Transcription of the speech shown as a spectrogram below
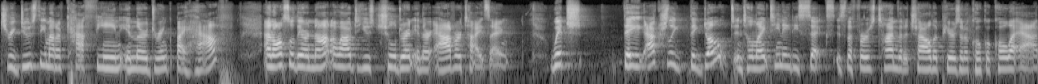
to reduce the amount of caffeine in their drink by half. And also, they are not allowed to use children in their advertising, which they actually they don't until 1986 is the first time that a child appears in a coca-cola ad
